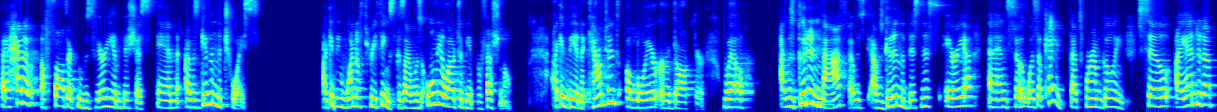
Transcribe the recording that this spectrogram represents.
But I had a, a father who was very ambitious, and I was given the choice. I could be one of three things because I was only allowed to be a professional. I could be an accountant, a lawyer, or a doctor. Well, I was good in math. I was I was good in the business area, and so it was okay. That's where I'm going. So I ended up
